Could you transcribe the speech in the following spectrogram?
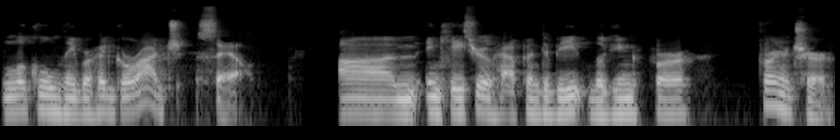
local neighborhood garage sale um, in case you happen to be looking for furniture.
